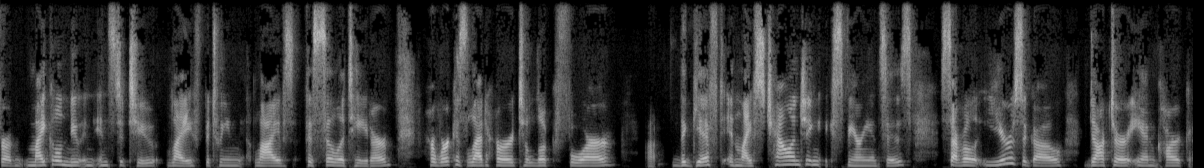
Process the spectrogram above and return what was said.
from Michael Newton Institute Life Between Lives facilitator. Her work has led her to look for uh, the gift in life's challenging experiences. Several years ago, Dr. Ann Clark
